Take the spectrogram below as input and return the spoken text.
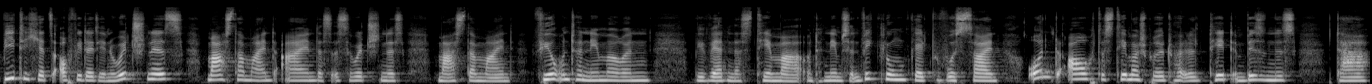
biete ich jetzt auch wieder den Richness Mastermind ein. Das ist Richness Mastermind für Unternehmerinnen. Wir werden das Thema Unternehmensentwicklung, Geldbewusstsein und auch das Thema Spiritualität im Business da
